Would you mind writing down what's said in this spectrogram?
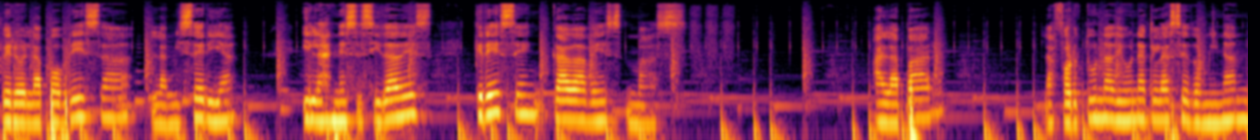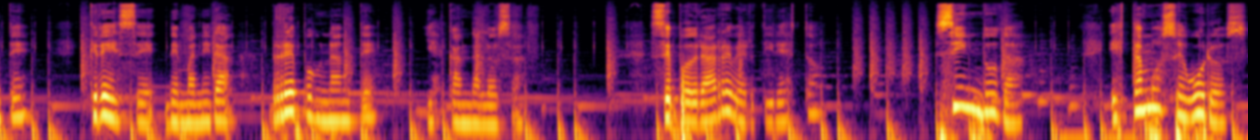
pero la pobreza, la miseria y las necesidades crecen cada vez más. A la par, la fortuna de una clase dominante crece de manera repugnante y escandalosa. ¿Se podrá revertir esto? Sin duda, estamos seguros.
